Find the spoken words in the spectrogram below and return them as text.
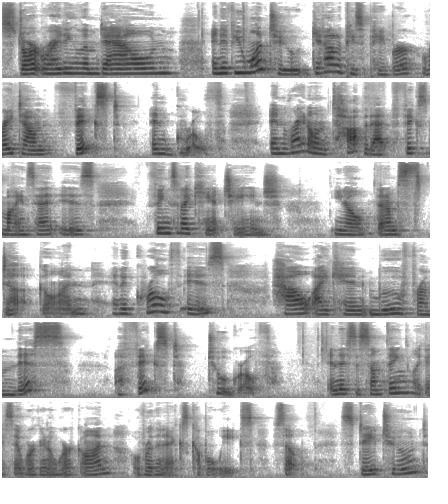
start writing them down. And if you want to, get out a piece of paper, write down fixed and growth. And right on top of that fixed mindset is things that I can't change, you know, that I'm stuck on. And a growth is how I can move from this, a fixed, to a growth. And this is something, like I said, we're going to work on over the next couple weeks. So stay tuned.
